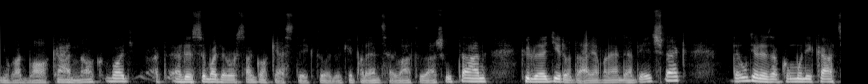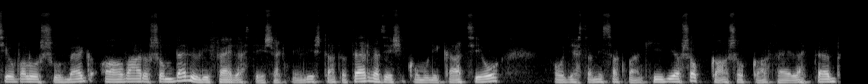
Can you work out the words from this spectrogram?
Nyugat-Balkánnak, vagy hát először Magyarországgal kezdték tulajdonképpen a rendszerváltozás után, külön egy irodája van ennek Bécsnek, de ugyanez a kommunikáció valósul meg a városon belüli fejlesztéseknél is, tehát a tervezési kommunikáció, ahogy ezt a mi szakmánk hívja, sokkal-sokkal fejlettebb,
